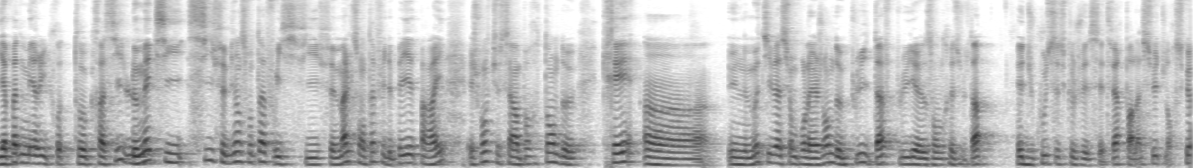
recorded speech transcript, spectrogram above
il n'y a pas de méritocratie, le mec, s'il si, fait bien son taf ou s'il fait mal son taf, il est payé pareil. Et je pense que c'est important de créer un, une motivation pour les gens de plus ils taffent, plus ils ont de résultats. Et du coup, c'est ce que je vais essayer de faire par la suite lorsque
